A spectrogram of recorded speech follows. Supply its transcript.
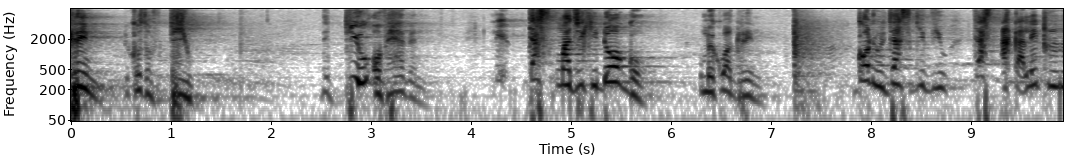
green because of dew. The dew of heaven. Just maji kidogo umekuwa green. God will just give you just a little,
